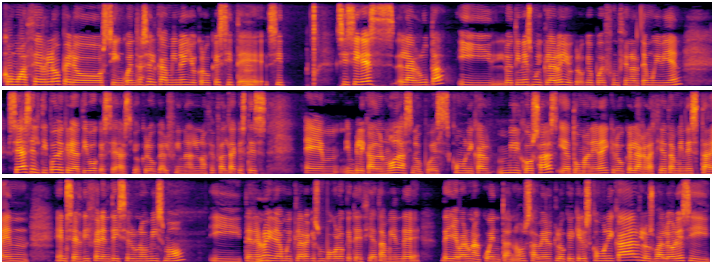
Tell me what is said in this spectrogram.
cómo hacerlo, pero si encuentras el camino, yo creo que si te... Hmm. Si, si sigues la ruta y lo tienes muy claro, yo creo que puede funcionarte muy bien seas el tipo de creativo que seas. Yo creo que al final no hace falta que estés em, implicado en moda, sino puedes comunicar mil cosas y a tu manera y creo que la gracia también está en, en ser diferente y ser uno mismo y tener una mm. idea muy clara, que es un poco lo que te decía también de, de, llevar una cuenta, ¿no? Saber lo que quieres comunicar, los valores y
